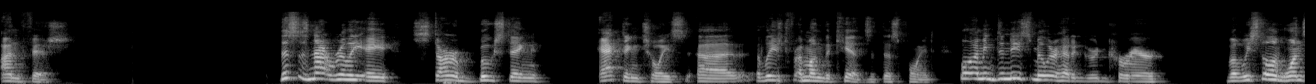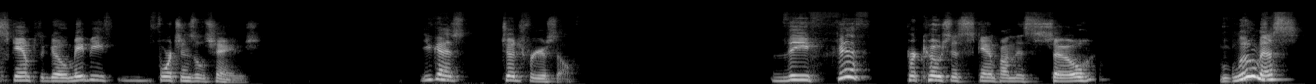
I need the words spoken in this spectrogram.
on Fish. This is not really a star boosting acting choice, uh, at least among the kids at this point. Well, I mean, Denise Miller had a good career, but we still have one scamp to go. Maybe fortunes will change. You guys judge for yourself. The fifth precocious scamp on this show, Loomis,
